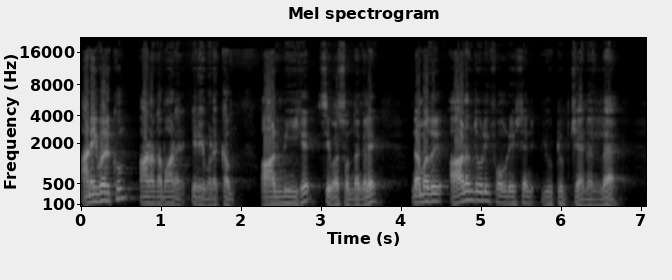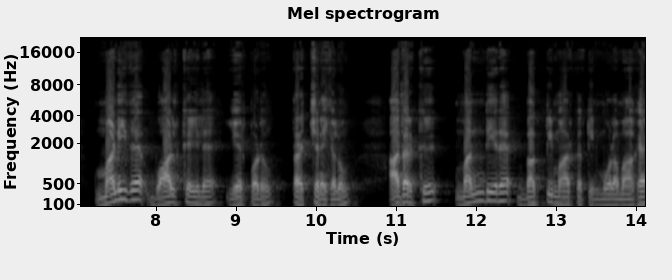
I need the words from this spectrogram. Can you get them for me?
அனைவருக்கும் ஆனந்தமான இறைவணக்கம். ஆன்மீக சிவ சொந்தங்களே நமது ஆனந்தோலி ஃபவுண்டேஷன் யூடியூப் சேனலில் மனித வாழ்க்கையில் ஏற்படும் பிரச்சனைகளும் அதற்கு மந்திர பக்தி மார்க்கத்தின் மூலமாக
